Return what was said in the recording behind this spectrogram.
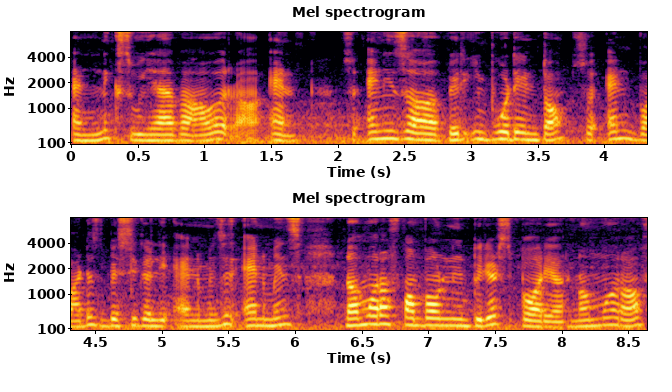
And next we have our uh, n. So n is a very important term. So n what is basically n means n means number of compounding periods per year. Number of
